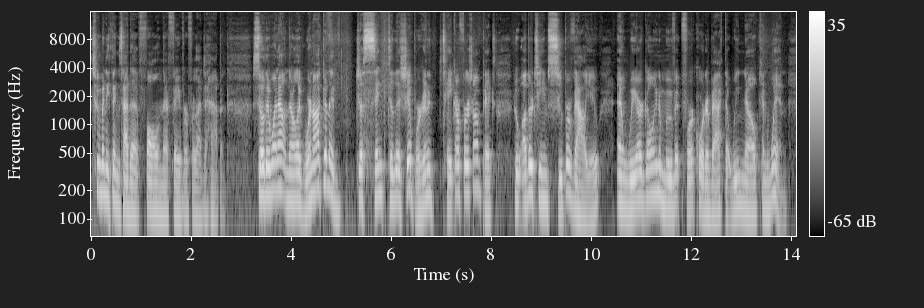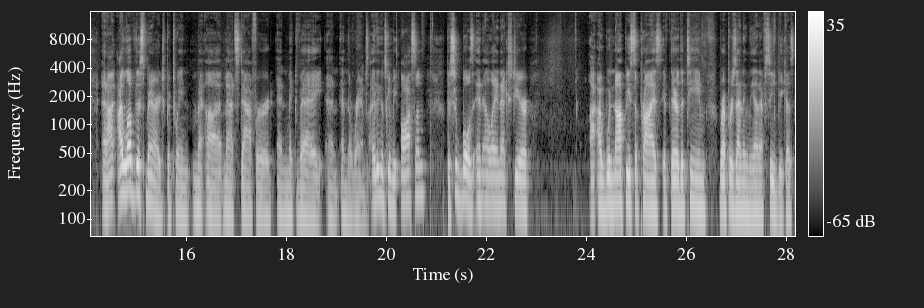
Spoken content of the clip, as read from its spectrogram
too many things had to fall in their favor for that to happen. So they went out and they're like, we're not going to just sink to this ship. We're going to take our first round picks, who other teams super value, and we are going to move it for a quarterback that we know can win. And I, I love this marriage between uh, Matt Stafford and McVay and, and the Rams. I think it's going to be awesome. The Super Bowl is in LA next year. I, I would not be surprised if they're the team representing the NFC because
